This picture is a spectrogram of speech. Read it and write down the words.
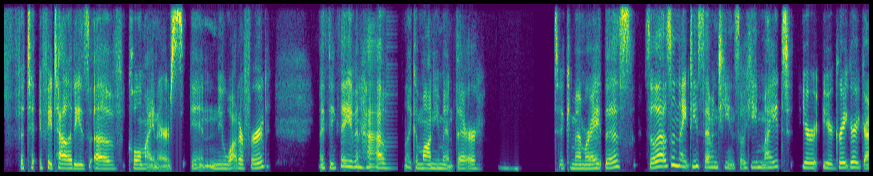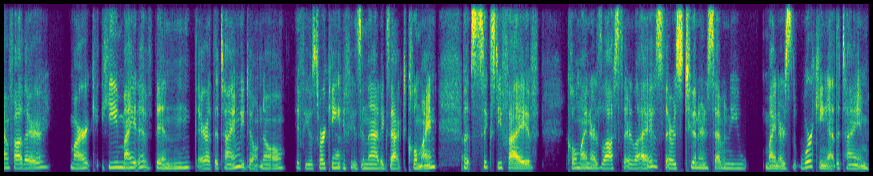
fat- fatalities of coal miners in New Waterford. I think they even have like a monument there to commemorate this. So that was in 1917. So he might your your great great grandfather Mark, he might have been there at the time. We don't know if he was working, if he was in that exact coal mine, but 65 coal miners lost their lives. There was 270 miners working at the time,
